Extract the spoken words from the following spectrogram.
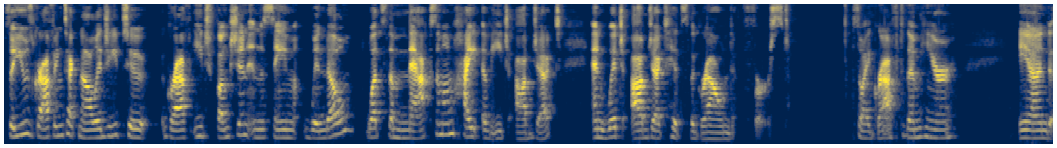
So use graphing technology to graph each function in the same window. What's the maximum height of each object, and which object hits the ground first? So I graphed them here. And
